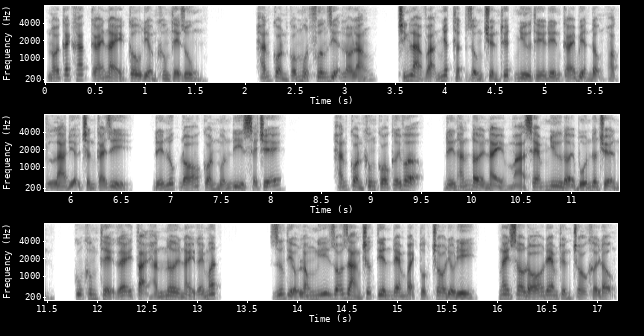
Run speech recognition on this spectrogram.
nói cách khác cái này câu điểm không thể dùng. Hắn còn có một phương diện lo lắng, chính là vạn nhất thật giống truyền thuyết như thế đến cái biển động hoặc là địa chấn cái gì, đến lúc đó còn muốn đi sẽ trễ. Hắn còn không có cưới vợ đến hắn đời này mà xem như đời bốn đơn truyền cũng không thể gây tại hắn nơi này gãy mất. Dương tiểu long nghĩ rõ ràng trước tiên đem bạch tuộc cho điều đi ngay sau đó đem thuyền cho khởi động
